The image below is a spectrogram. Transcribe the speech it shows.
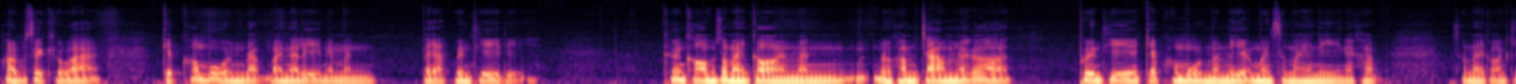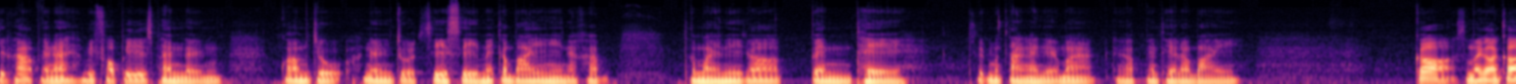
ความรู้สึกคือว่าเก็บข้อมูลแบบ binary เนี่ยมันประหยัดพื้นที่ดี เครื่องคอมสมัยก่อนมันหน่วยความจำแล้วก็ พื้นที่เก็บข้อมูลมันไม่เยอะเหมือนสมัยนี้นะครับ สมัยก่อนคิดภาพเลยนะมี floppy disk แผ่นหนึ่งความจุ 1.44 เมกะไบต์อย่างนี้นะครับ สมัยนี้ก็เป็นเท ซึ่งมันต่างกันเยอะมากนะครับ เป็นเทราไบต์ก็สมัยก่อนก็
